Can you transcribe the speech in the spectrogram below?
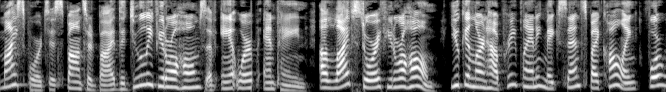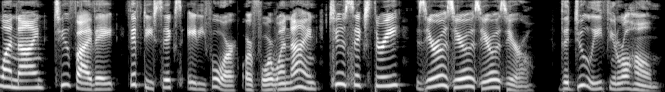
My Sports is sponsored by the Dooley Funeral Homes of Antwerp and Payne, a life story funeral home. You can learn how pre planning makes sense by calling 419 258 5684 or 419 263 0000. The Dooley Funeral Home.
